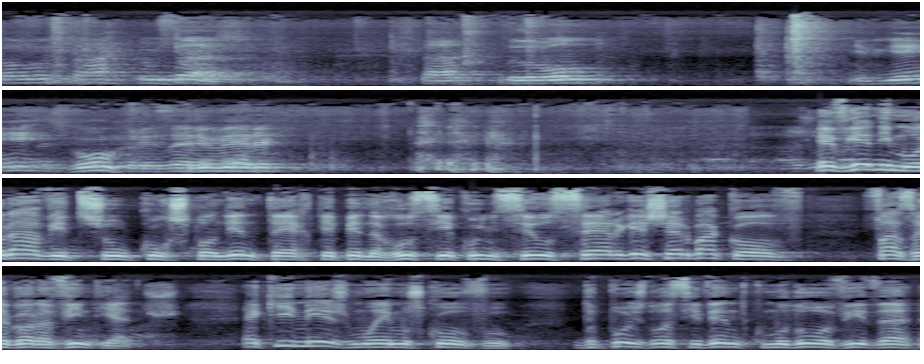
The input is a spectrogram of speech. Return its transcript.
Como está? Como estás? Está. Tudo bom? Evgeny? Bom, primeiro. Evgeny Moravich, o correspondente da RTP na Rússia, conheceu Sergei Sherbakov faz agora 20 anos. Aqui mesmo em Moscovo, depois do acidente que mudou a vida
